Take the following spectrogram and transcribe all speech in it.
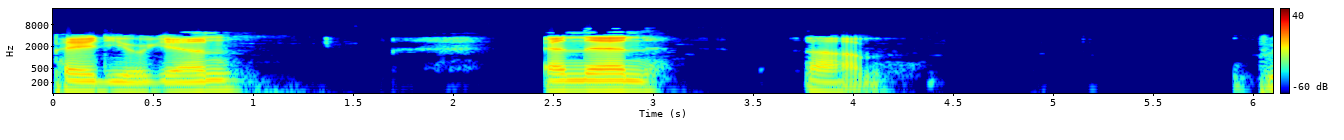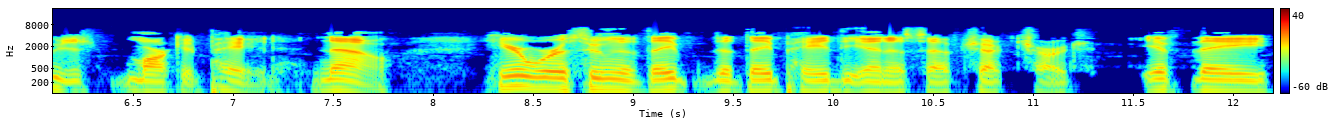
paid you again, and then um, we just mark it paid. Now, here we're assuming that they that they paid the NSF check charge. If they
